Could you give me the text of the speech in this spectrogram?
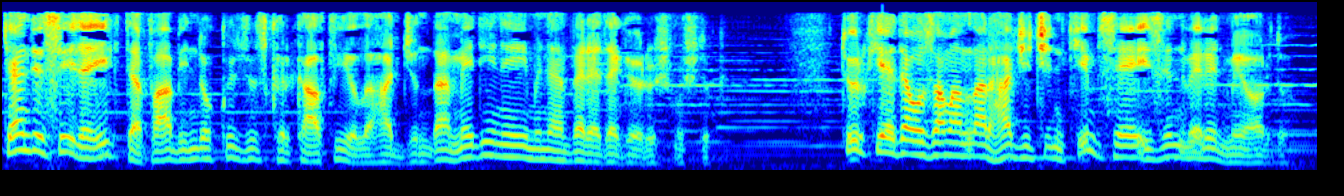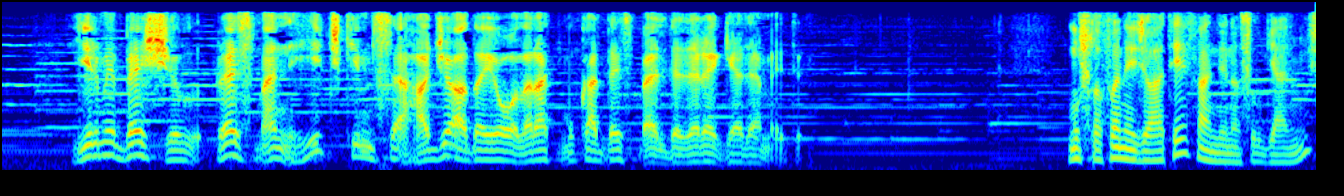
Kendisiyle ilk defa 1946 yılı haccında Medine-i Münevvere'de görüşmüştük. Türkiye'de o zamanlar hac için kimseye izin verilmiyordu. 25 yıl resmen hiç kimse hacı adayı olarak mukaddes beldelere gelemedi. Mustafa Necati Efendi nasıl gelmiş?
